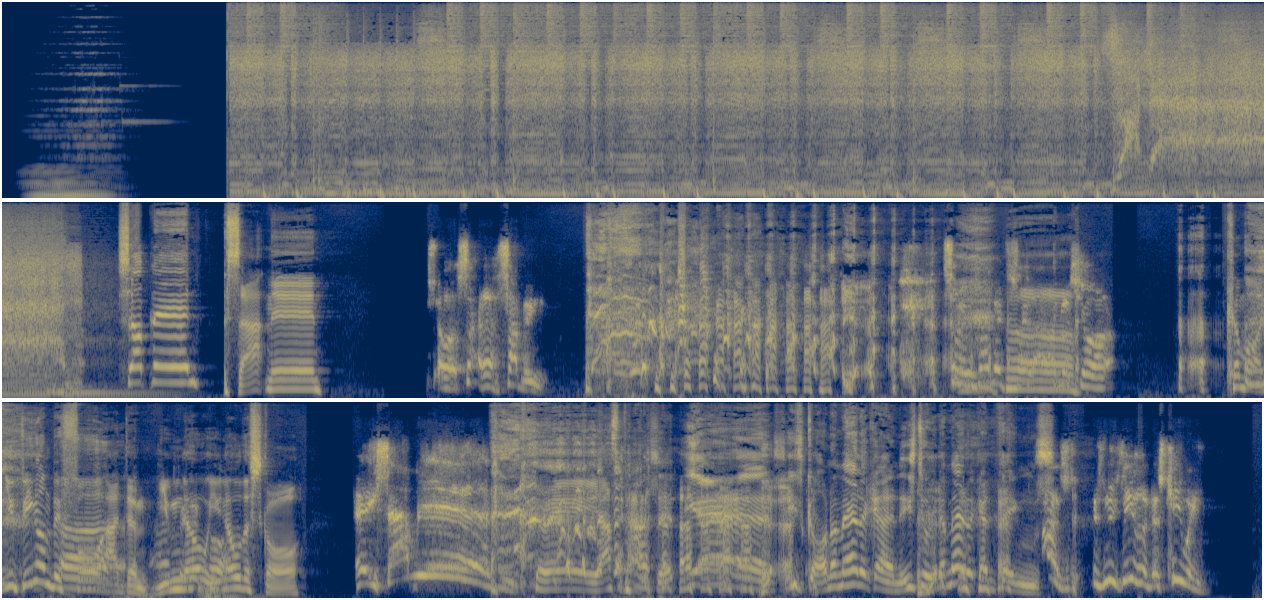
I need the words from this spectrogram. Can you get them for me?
Sapnin! Sapnin! Oh, sa- uh, Sapnin. Sorry, was I meant to say that? I'm not sure. Come on, you've been on before, Adam. You been know, you know the score. Hey, Sapnin! Hey, that's That's it. Yes, he's gone American. He's doing American things. Ah, it's, it's New Zealand. It's Kiwi.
